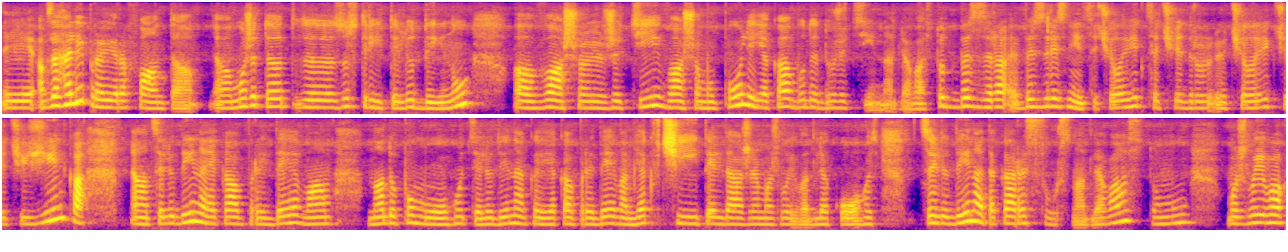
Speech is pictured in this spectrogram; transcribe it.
Е, А взагалі про іерофанта е, можете зустріти людину в вашому житті, в вашому полі, яка буде дуже цінна для вас. Тут без, без різниці, чоловік це чи чоловік чи, чи жінка, це людина, яка прийде вам на допомогу, це людина, яка прийде вам як вчитель, даже, можливо, для когось. Це людина така ресурсна для вас, тому, можливо,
